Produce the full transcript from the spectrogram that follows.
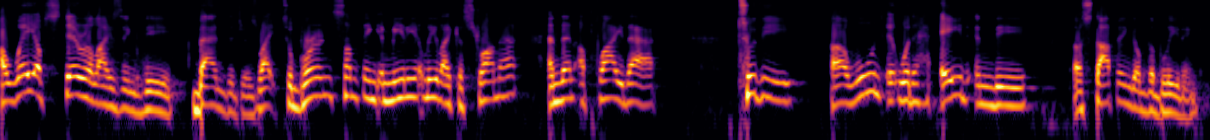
a way of sterilizing the bandages, right? To burn something immediately like a straw mat and then apply that to the uh, wound, it would aid in the uh, stopping of the bleeding.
